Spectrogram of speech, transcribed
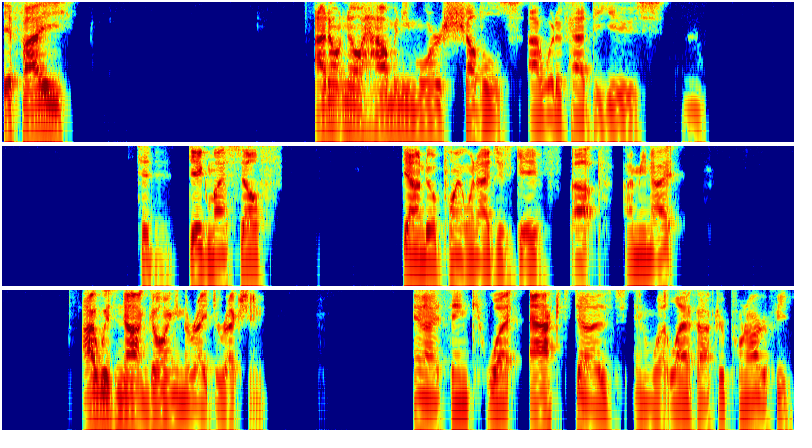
If I I don't know how many more shovels I would have had to use mm. to dig myself down to a point when I just gave up. I mean, I I was not going in the right direction. And I think what ACT does and what Life After Pornography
